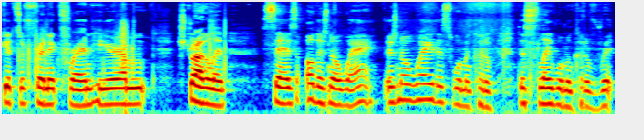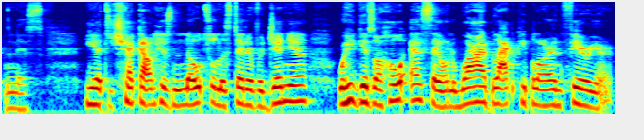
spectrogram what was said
schizophrenic friend here, I'm struggling, says, Oh, there's no way. There's no way this woman could have, this slave woman could have written this. You had to check out his notes on the state of Virginia, where he gives a whole essay on why black people are inferior.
